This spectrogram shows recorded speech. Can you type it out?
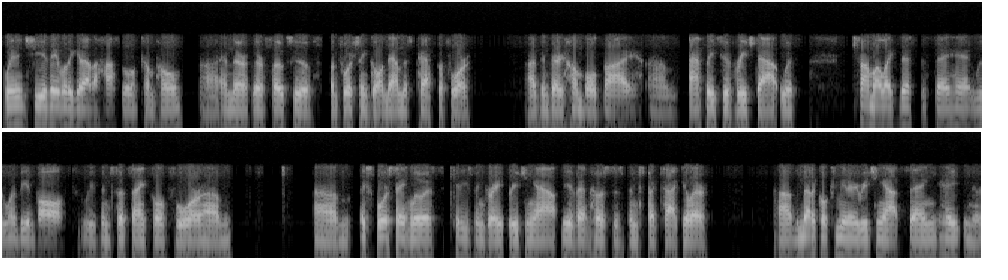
when she is able to get out of the hospital and come home. Uh, and there, there are folks who have unfortunately gone down this path before. I've been very humbled by um, athletes who have reached out with trauma like this to say, hey, we want to be involved. We've been so thankful for um, um, Explore St. Louis. Kitty's been great reaching out. The event host has been spectacular. Uh, the medical community reaching out saying, hey, you know,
